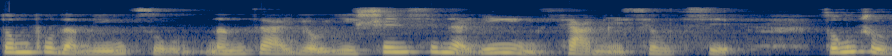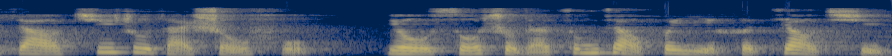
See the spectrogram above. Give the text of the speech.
东部的民族能在有益身心的阴影下面休憩。总主教居住在首府。有所属的宗教会议和教区，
